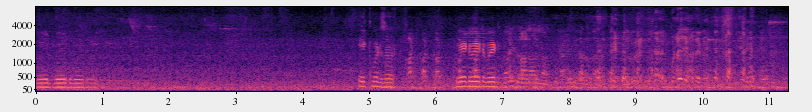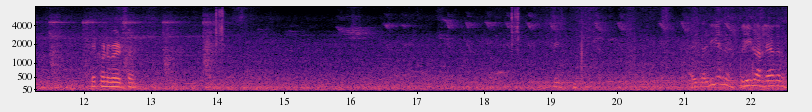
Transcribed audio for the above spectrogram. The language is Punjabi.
ਵੇਟ ਵੇਟ ਵੇਟ ਇੱਕ minute sir wait wait wait ਇੱਕ ਮਿੰਟ ਵੇਟ ਸਰ ਜਲਦੀ ਹੈ ਤੁਸੀਂ ਕਰ ਲਿਆ ਕਰੋ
